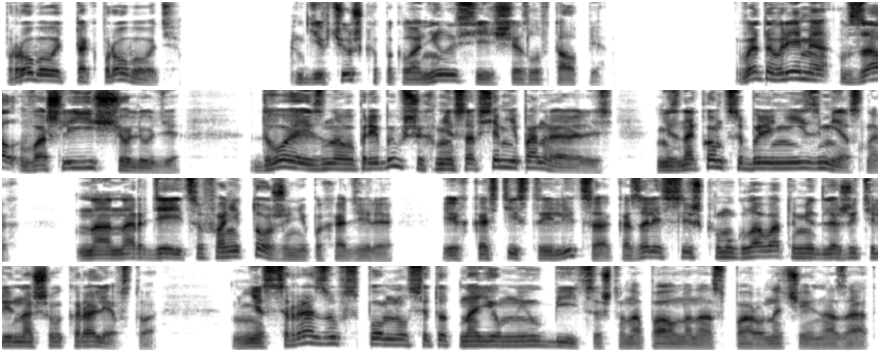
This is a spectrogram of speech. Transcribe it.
«Пробовать так пробовать». Девчушка поклонилась и исчезла в толпе. В это время в зал вошли еще люди. Двое из новоприбывших мне совсем не понравились. Незнакомцы были не из местных. На нардейцев они тоже не походили. Их костистые лица оказались слишком угловатыми для жителей нашего королевства. Мне сразу вспомнился тот наемный убийца, что напал на нас пару ночей назад.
